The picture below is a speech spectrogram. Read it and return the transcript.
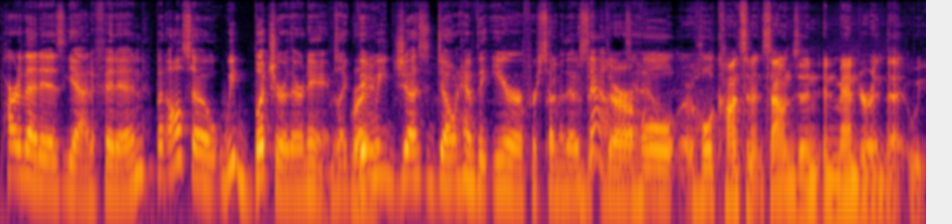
Part of that is, yeah, to fit in, but also we butcher their names. Like, they- we just don't have the ear for some of those sounds. there are you know? whole whole consonant sounds in, in Mandarin that we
